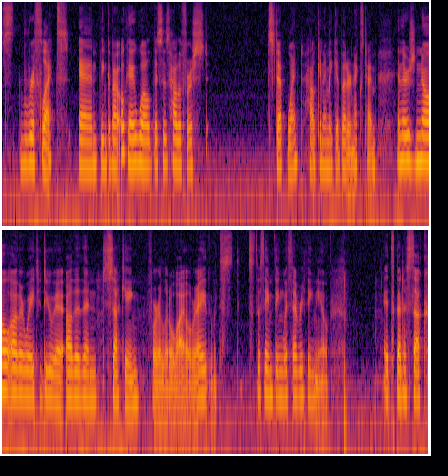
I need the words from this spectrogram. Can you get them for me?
s- reflect and think about okay well this is how the first step went how can i make it better next time? And there's no other way to do it other than sucking for a little while right? It's, it's the same thing with everything new. It's going to suck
